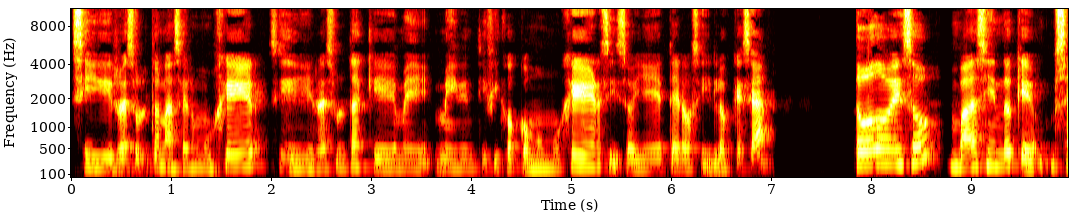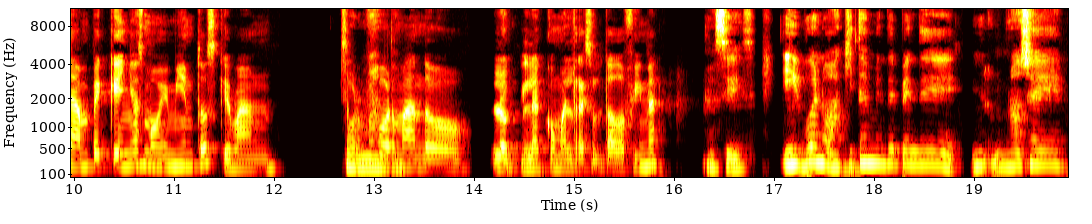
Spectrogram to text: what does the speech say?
Si resulto nacer mujer, si resulta que me, me identifico como mujer, si soy hetero, si lo que sea, todo eso va haciendo que sean pequeños movimientos que van formando, lo, como el resultado final. Así es. Y bueno, aquí también depende, no sé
